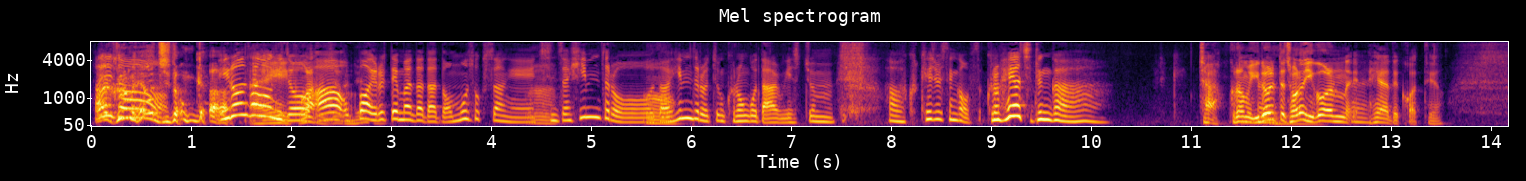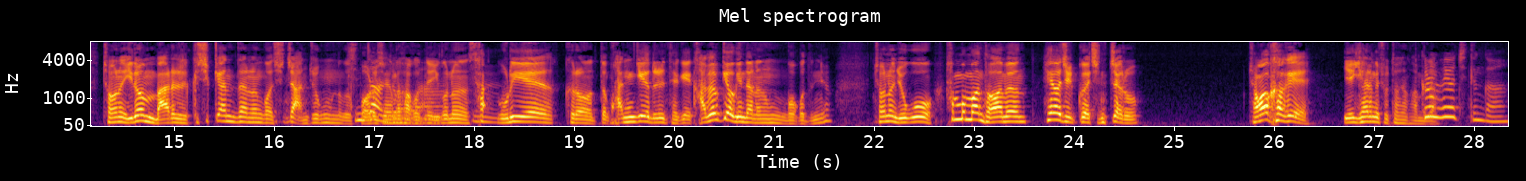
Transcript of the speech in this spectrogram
아 아니죠. 그럼 헤어지던가. 이런 상황이죠. 그건 아, 아니죠. 오빠 이럴 때마다 나 너무 속상해. 진짜 힘들어. 어. 나 힘들어. 좀 그런 거 나를 위해서 좀, 아, 그렇게 해줄 생각 없어. 그럼 헤어지든가. 자, 그러면 이럴 때 저는 이건 네. 해야 될 것 같아요. 저는 이런 말을 이렇게 쉽게 한다는 건 진짜 안 좋은 거 진짜 버릇 안 생각하거든요. 이거는 사- 음. 우리의 그런 어떤 관계를 되게 가볍게 여긴다는 거거든요. 저는 요거 한 번만 더 하면 헤어질 거야, 진짜로. 정확하게 얘기하는 게 좋다고 생각합니다. 그럼 헤어지든가.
